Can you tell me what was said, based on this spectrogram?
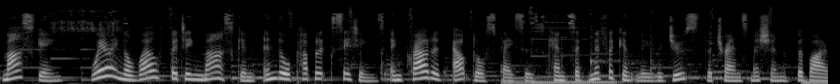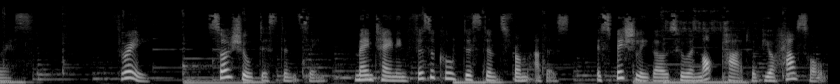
Masking. Wearing a well fitting mask in indoor public settings and crowded outdoor spaces can significantly reduce the transmission of the virus. 3. Social distancing. Maintaining physical distance from others, especially those who are not part of your household,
